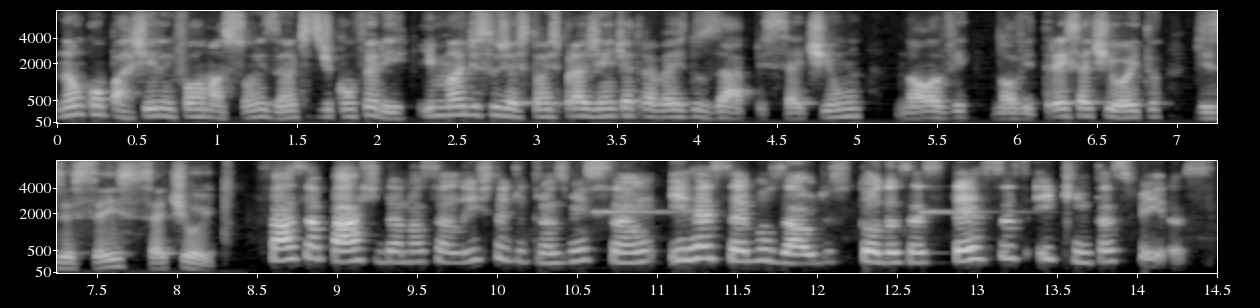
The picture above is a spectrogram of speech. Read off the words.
Não compartilhe informações antes de conferir e mande sugestões para a gente através do zap 71993781678. Faça parte da nossa lista de transmissão e receba os áudios todas as terças e quintas-feiras.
